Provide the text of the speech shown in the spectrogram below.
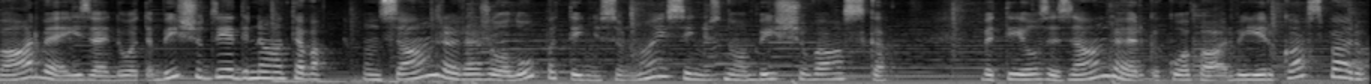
Vārvē izveidota bišu dziedinātava, un Sandra ražo lupatiņas un maisiņus no bišu vaska bet Ilze Zandberga kopā ar vīru Kasparu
